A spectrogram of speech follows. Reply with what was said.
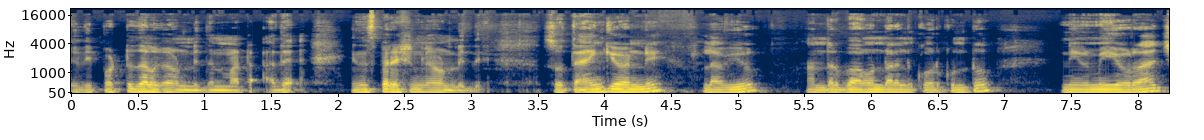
ఇది పట్టుదలగా ఉండిద్ది అనమాట అదే ఇన్స్పిరేషన్గా ఉండిద్ది. సో థ్యాంక్ యూ అండి. Love you. అందరు బాగుండాలని కోరుకుంటూ నేను మీ యువరాజ్.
